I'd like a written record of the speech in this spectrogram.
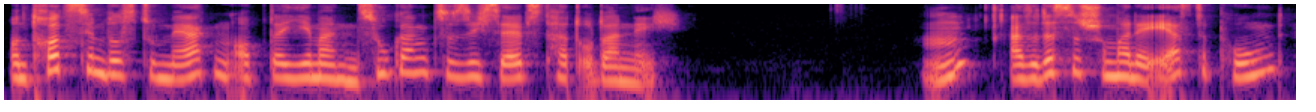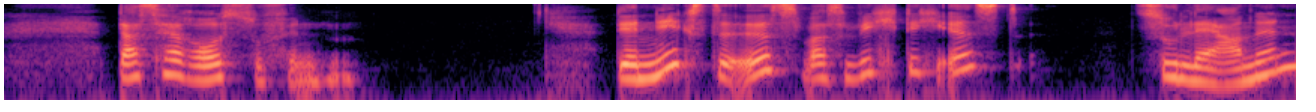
Und trotzdem wirst du merken, ob da jemand einen Zugang zu sich selbst hat oder nicht. Hm? Also das ist schon mal der erste Punkt, das herauszufinden. Der nächste ist, was wichtig ist, zu lernen,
